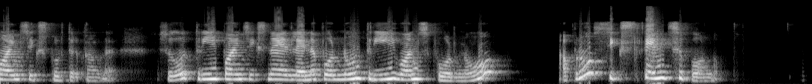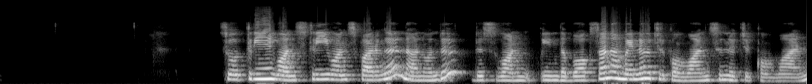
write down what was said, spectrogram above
பாயிண்ட் சிக்ஸ் கொடுத்துருக்காங்க. ஸோ த்ரீ பாயிண்ட் சிக்ஸ்னா இதில் என்ன போடணும்? த்ரீ ஒன்ஸ் போடணும். அப்புறம் சிக்ஸ் டென்ஸ் போடணும். So three ones three ones பாருங்க. நான் வந்து திஸ் ஒன் இந்த பாக்ஸ் தான் நம்ம என்ன வச்சிருக்கோம்? ஒன்ஸ்ன்னு வச்சிருக்கோம். One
